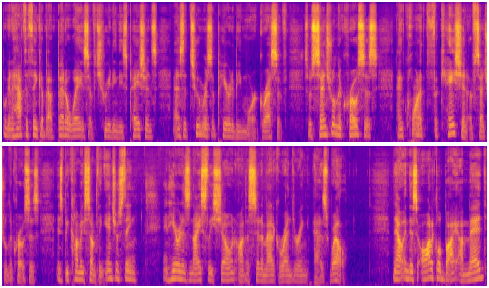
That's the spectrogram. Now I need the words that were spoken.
We're going to have to think about better ways of treating these patients as the tumors appear to be more aggressive. So, central necrosis and quantification of central necrosis is becoming something interesting. And here it is nicely shown on the cinematic rendering as well. Now, in this article by Ahmed,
